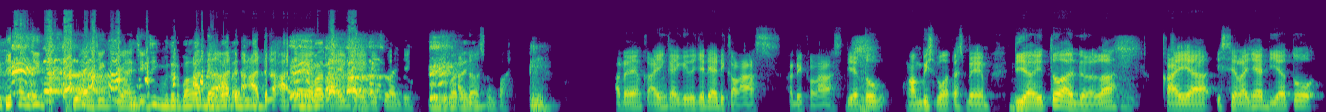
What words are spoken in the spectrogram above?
iya anjing iya anjing iya anjing Anjing bener banget. ada bener banget, ada anjing. ada ada yang Hebat. kayak kayak gitu anjing Bener banget, ada anjing. sumpah ada yang kain kayak gitu jadi adik kelas adik kelas dia tuh ngambis banget SBM dia itu adalah kayak istilahnya dia tuh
